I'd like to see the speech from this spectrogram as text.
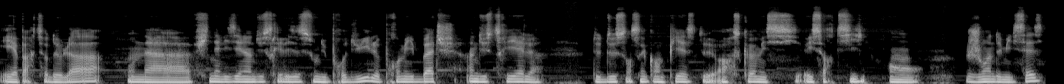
Et à partir de là, on a finalisé l'industrialisation du produit. Le premier batch industriel de 250 pièces de Horsecom est, sorti en juin 2016,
